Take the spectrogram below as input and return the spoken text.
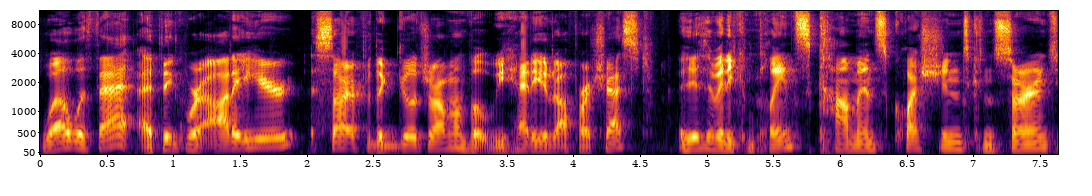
Well, with that, I think we're out of here. Sorry for the guild drama, but we had to get it off our chest. If you guys have any complaints, comments, questions, concerns,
